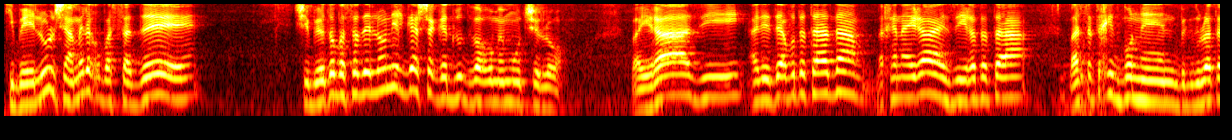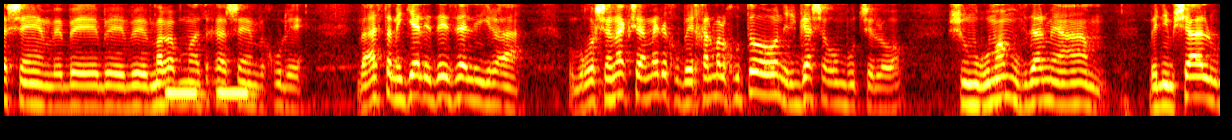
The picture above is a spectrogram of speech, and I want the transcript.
כי באלול שהמלך הוא בשדה, שבהיותו בשדה לא נרגש הגדלות והרוממות שלו. והיראה אז היא על ידי עבודת האדם, לכן היראה זה יראת התאה. ואז אתה צריך להתבונן בגדולת השם ובמראה במעשיך השם וכולי. ואז אתה מגיע על ידי זה ליראה. ובראש שנה כשהמלך הוא בהיכל מלכותו, נרגש הרוממות שלו, שהוא מרומם מובדל מהעם. בנמשל הוא,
